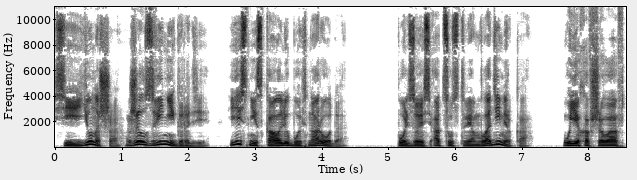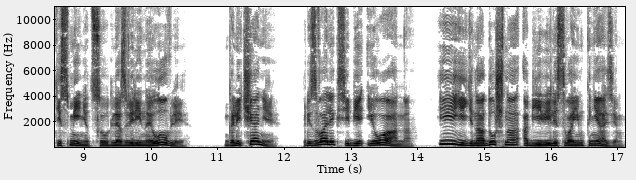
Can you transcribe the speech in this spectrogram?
Сей юноша жил в Звенигороде и снискал любовь народа. Пользуясь отсутствием Владимирка, уехавшего в Тесменицу для звериной ловли, галичане призвали к себе Иоанна и единодушно объявили своим князем.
